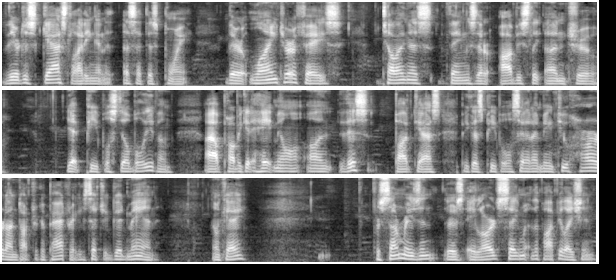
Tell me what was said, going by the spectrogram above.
They're just gaslighting us at this point. They're lying to our face, telling us things that are obviously untrue. Yet people still believe them. I'll probably get hate mail on this podcast because people will say that I'm being too hard on Dr. Kirkpatrick. He's such a good man. Okay? For some reason, there's a large segment of the population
